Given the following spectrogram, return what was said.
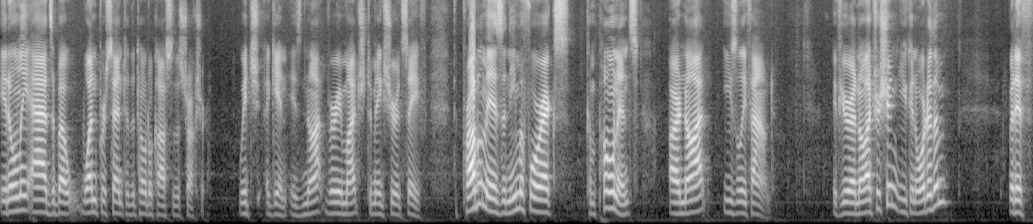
it only adds about 1% to the total cost of the structure, which again is not very much to make sure it's safe. The problem is the NEMA 4X components are not easily found. If you're an electrician, you can order them. But if,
